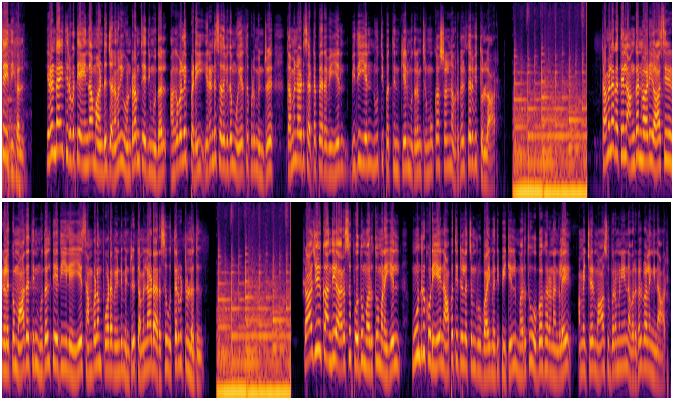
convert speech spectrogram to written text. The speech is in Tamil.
செய்திகள். இரண்டாயிரத்தி இருபத்தி ஐந்தாம் ஆண்டு ஜனவரி ஒன்றாம் தேதி முதல் அகவலைப்படி இரண்டு சதவீதம் உயர்த்தப்படும் என்று தமிழ்நாடு சட்டப்பேரவையில் விதி எண் நூற்றி பத்தின் கீழ் முதலமைச்சர் மு ஸ்டாலின் அவர்கள் தெரிவித்துள்ளார். தமிழகத்தில் அங்கன்வாடி ஆசிரியர்களுக்கு மாதத்தின் முதல் தேதியிலேயே சம்பளம் போட வேண்டும் என்று தமிழ்நாடு அரசு உத்தரவிட்டுள்ளது. ராஜீவ்காந்தி அரசு பொது மருத்துவமனையில் மூன்று கோடியே நாற்பத்தி எட்டு லட்சம் ரூபாய் மதிப்பீட்டில் மருத்துவ உபகரணங்களை அமைச்சர் மா சுப்பிரமணியன் அவர்கள் வழங்கினார்.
